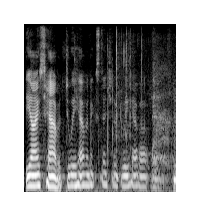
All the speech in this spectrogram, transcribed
The ayes have it. Do we have an extension, or do we have a? a-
